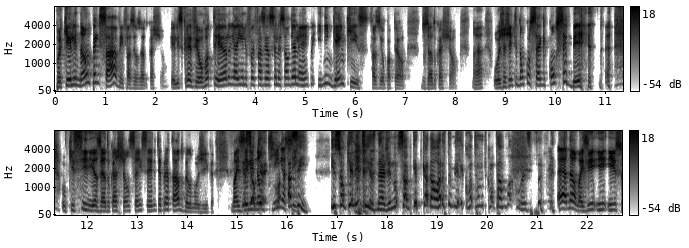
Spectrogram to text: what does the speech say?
porque ele não pensava em fazer o Zé do Caixão. Ele escreveu o roteiro e aí ele foi fazer a seleção de elenco e ninguém quis fazer o papel do Zé do Caixão. Né? Hoje a gente não consegue conceber né, o que seria Zé do Caixão sem ser interpretado pelo Mojica. Mas ele não que... tinha assim. assim isso é o que ele diz, né? A gente não sabe porque cada hora também ele contava, contava uma coisa. É, não, mas e, e, isso,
